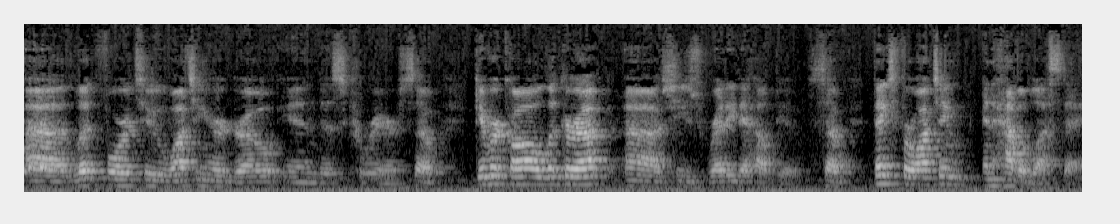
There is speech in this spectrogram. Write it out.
uh, look forward to watching her grow in this career. So give her a call, look her up. Uh, she's ready to help you. So thanks for watching, and have a blessed day.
